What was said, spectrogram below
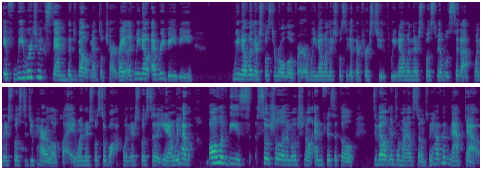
if we were to extend the developmental chart, right? Like we know every baby, we know when they're supposed to roll over. We know when they're supposed to get their first tooth. We know when they're supposed to be able to sit up, when they're supposed to do parallel play, when they're supposed to walk, when they're supposed to, you know, we have all of these social and emotional and physical developmental milestones. We have them mapped out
